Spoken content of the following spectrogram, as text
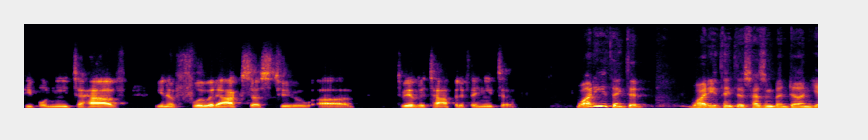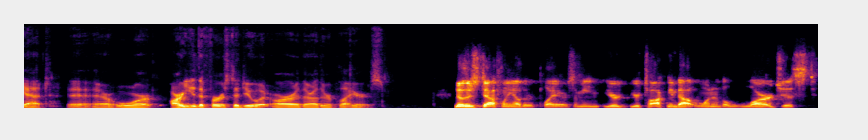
people need to have you know fluid access to uh, to be able to tap it if they need to. Why do you think that? Why do you think this hasn't been done yet, uh, or are you the first to do it, or are there other players? No, there's definitely other players. I mean, you're you're talking about one of the largest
